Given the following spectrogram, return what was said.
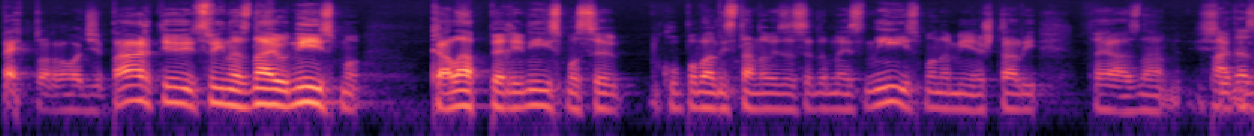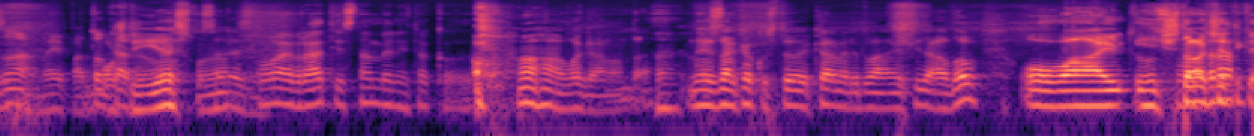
petoro ođe partiju i svi nas znaju, nismo kalaperi, nismo se kupovali stanove za 17, nismo namještali, da ja znam. Pa da znam, e, pa to Možda kažem. i ono jesmo, se da. ne zna. Ovaj vrat je stambeni tako. Aha, lagano, da. Ne znam kako ste ove kamere 12, ali dobro. Ovaj, i smo šta će ti...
